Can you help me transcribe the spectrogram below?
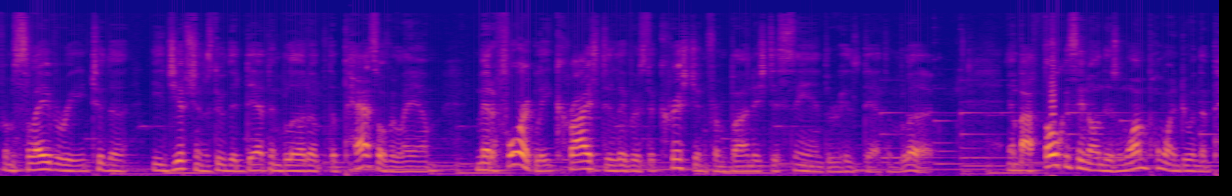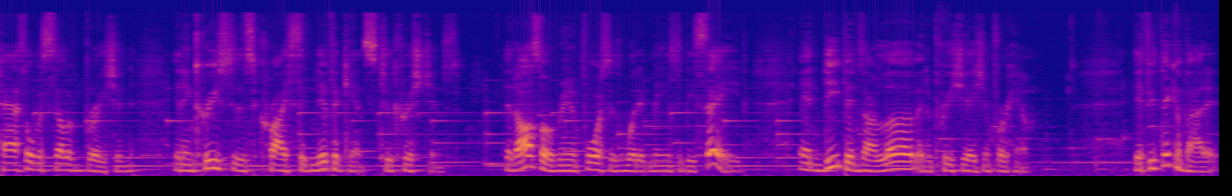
from slavery to the Egyptians through the death and blood of the Passover lamb, metaphorically, Christ delivers the Christian from bondage to sin through his death and blood. And by focusing on this one point during the Passover celebration, it increases Christ's significance to Christians. It also reinforces what it means to be saved and deepens our love and appreciation for Him. If you think about it,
